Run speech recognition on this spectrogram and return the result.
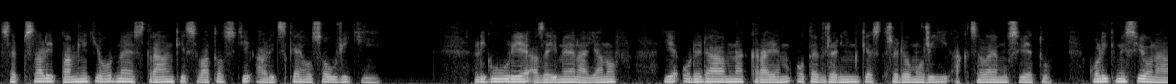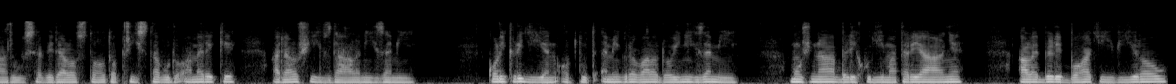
sepsaly pamětihodné stránky svatosti a lidského soužití. Ligúrie a zejména Janov je odedávna krajem otevřeným ke Středomoří a k celému světu. Kolik misionářů se vydalo z tohoto přístavu do Ameriky a dalších vzdálených zemí. Kolik lidí jen odtud emigrovalo do jiných zemí. Možná byli chudí materiálně, ale byli bohatí vírou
